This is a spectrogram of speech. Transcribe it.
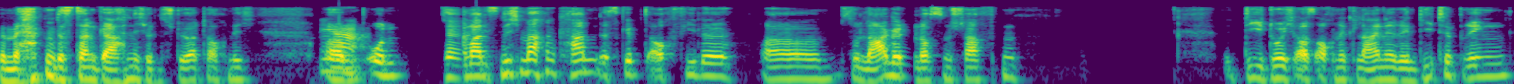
bemerken das dann gar nicht und es stört auch nicht. Ja. Ähm, und wenn man es nicht machen kann, es gibt auch viele äh, Solargenossenschaften, die durchaus auch eine kleine Rendite bringen.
